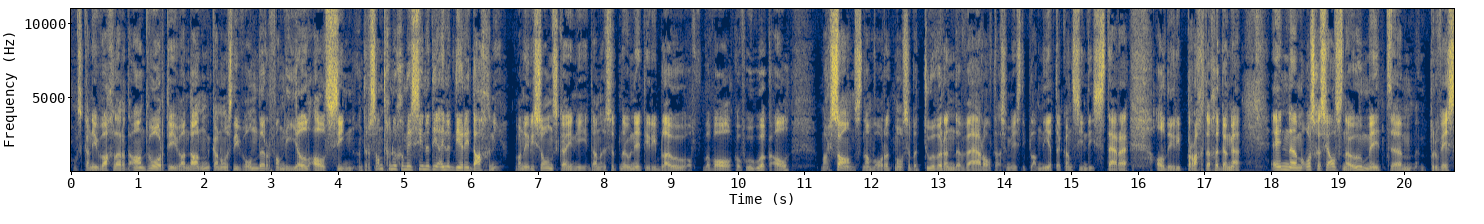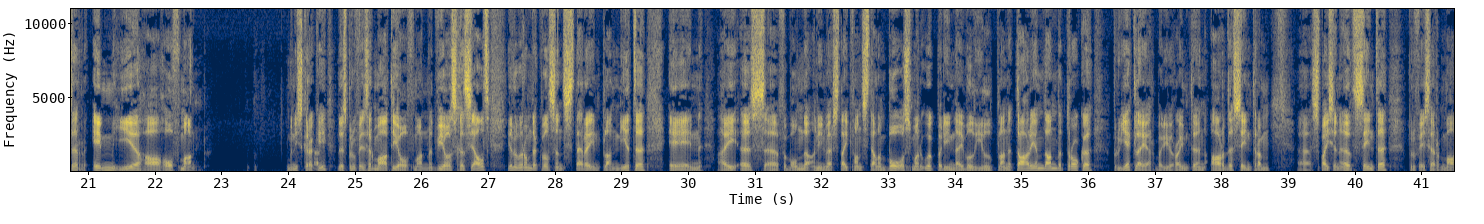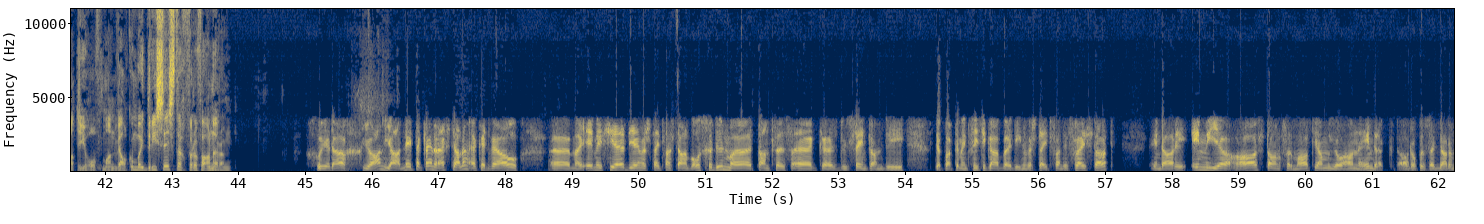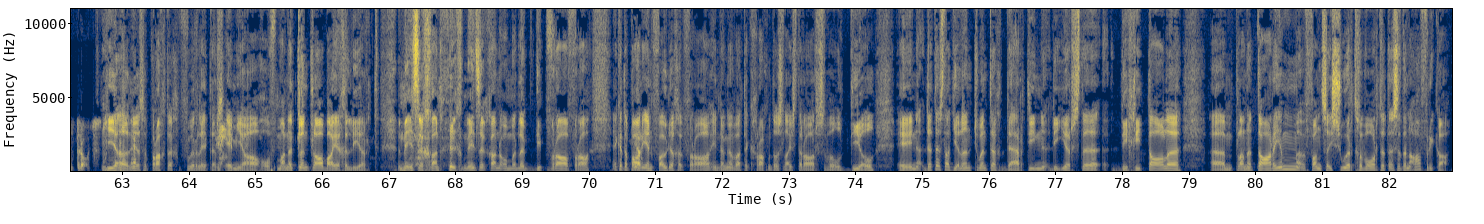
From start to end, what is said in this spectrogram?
Ons kan nie wag laat dit antwoord nie, want dan kan ons die wonder van die heelal sien. Interessant genoeg mense sien dit eintlik deur die dag nie. Wanneer die son skyn nie, dan is dit nou net hierdie blou of bewolk of hoe ook al. Maar saans dan word dit mos 'n betowerende wêreld as mens die planete kan sien, die sterre, al hierdie pragtige dinge. En um, ons gesels nou met um, professor M H Hofman. Moenie skrikkie, dis professor Mati Hofman met wie ons gesels. Julle hoor hom dikwels in sterre en planete en hy is uh, verbonde aan die Universiteit van Stellenbosch, maar ook by die Naval Hill Planetarium dan betrokke, projekleier by die Ruimte en Aarde Sentrum, uh, Space and Earth Center, professor Mati Hofman. Welkom by 360 vir 'n verandering. Goeiedag, Johan. Ja, net 'n klein regstelling. Ek het wel uh my MSc die Universiteit van Stellenbosch gedoen, maar tans is ek uh, dosent aan die departement fisika by die Universiteit van die Vrystaat en daardie MEH staan vir Matiam Johan Hendrik. Daarop is ek daarom trots. Ja, dit is 'n pragtige voorletter, MEH Hofman. Dit klink klaar baie geleerd. Mense gaan mense gaan onmiddellik diep vrae vra. Ek het 'n paar ja. eenvoudige vrae en dinge wat ek graag met ons luisteraars wil deel. En dit is dat julle in 2013 die eerste digitale um, planetarium van sy soort geword het. Is dit in Afrika?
